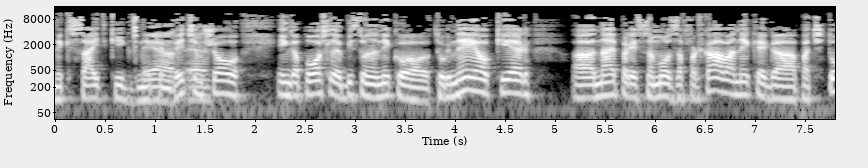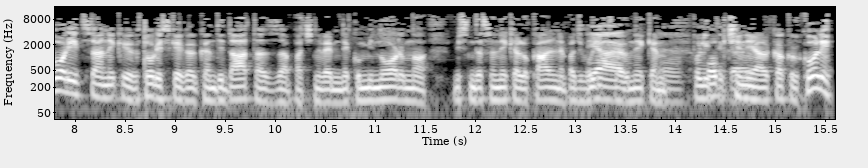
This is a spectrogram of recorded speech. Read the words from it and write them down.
nek sidekick v nekem Ja, ja, večjem ja. ja. šovu in ga pošljejo v bistvu na neko turnejo, kjer Uh, najprej samo zafrkava nekega pač torica, nekega torijskega kandidata za pač ne vem, neko minorno, mislim, da so neke lokalne pač volitve Ja, ja, v nekem ja, politika, občini ja. ali kakorkoli.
